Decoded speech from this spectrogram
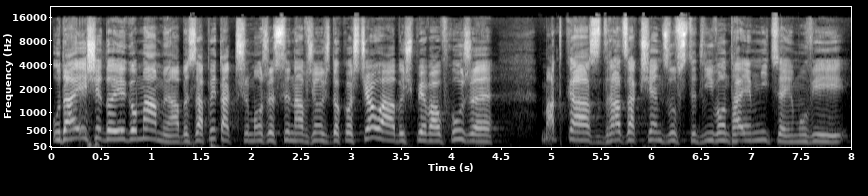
udaje się do jego mamy, aby zapytać, czy może syna wziąć do kościoła, aby śpiewał w chórze, matka zdradza księdzu wstydliwą tajemnicę i mówi:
